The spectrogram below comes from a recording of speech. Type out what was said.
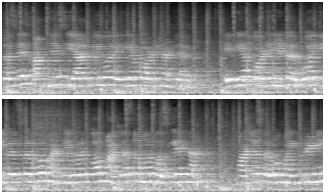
तसेच आमचे सी आर पी व एरिया कोऑर्डिनेटर एरिया कॉर्डिनेटर व इतर सर्व मान्यवर व माझ्यासमोर बसलेल्या माझ्या सर्व मैत्रिणी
